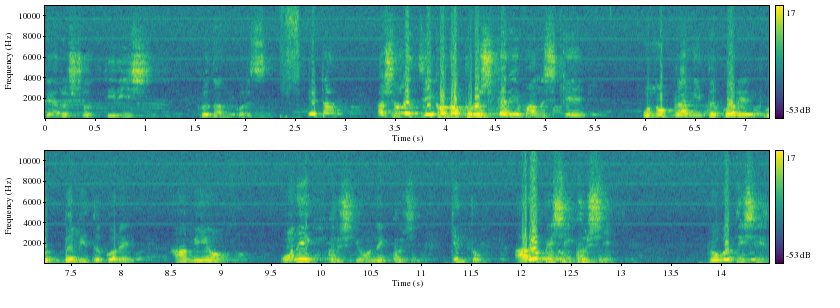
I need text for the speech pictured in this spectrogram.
তেরোশো তিরিশ প্রদান করেছে। এটা আসলে যে কোনো পুরস্কারই মানুষকে অনুপ্রাণিত করে, উদ্বেলিত করে। আমিও অনেক খুশি অনেক খুশি। কিন্তু আরও বেশি খুশি প্রগতিশীল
